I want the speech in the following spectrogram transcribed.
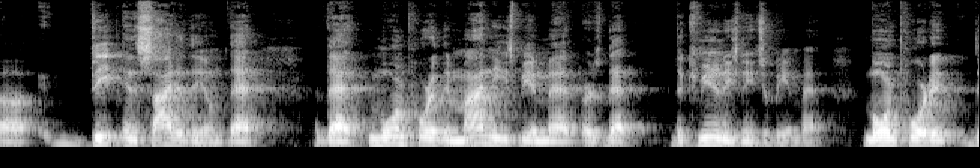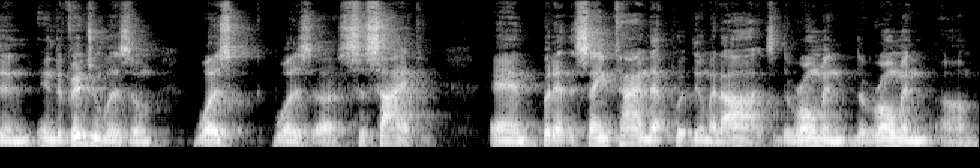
uh, deep inside of them that that more important than my needs being met, or that the community's needs are being met. More important than individualism was was uh, society, and but at the same time, that put them at odds. The Roman the Roman um,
